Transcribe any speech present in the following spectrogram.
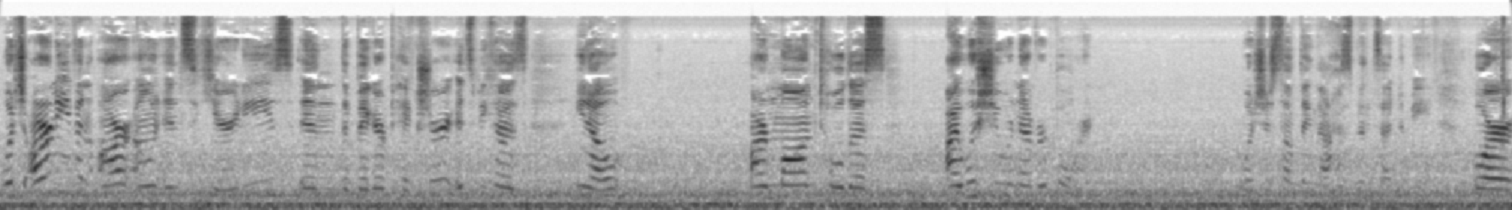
which aren't even our own insecurities in the bigger picture. It's because, you know, our mom told us, I wish you were never born which is something that has been said to me. Or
